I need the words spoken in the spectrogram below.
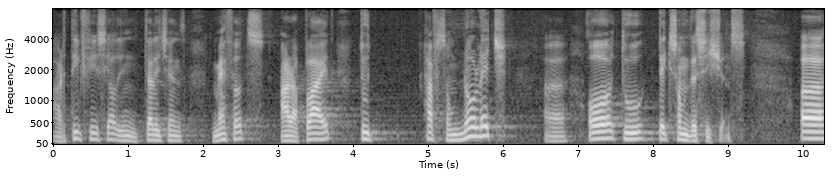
artificial intelligence methods are applied to have some knowledge uh, or to take some decisions. Uh,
